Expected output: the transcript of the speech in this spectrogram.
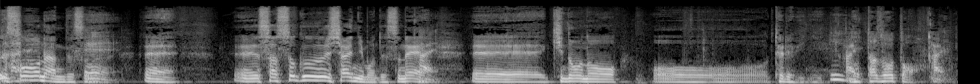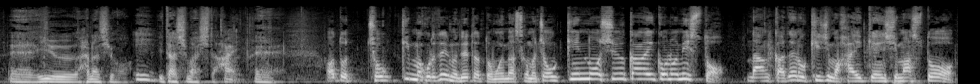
そうなんです。えー、えー、えー、早速、社員にもですね、はい、えー、昨日のおテレビに載ったぞと、はい、えー、いう話をいたしました。はい、えーあと直近、まあこれテレビも出たと思いますが、直近の週刊エコノミストなんかでの記事も拝見しますと、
